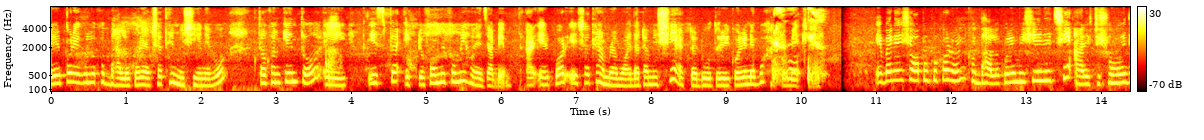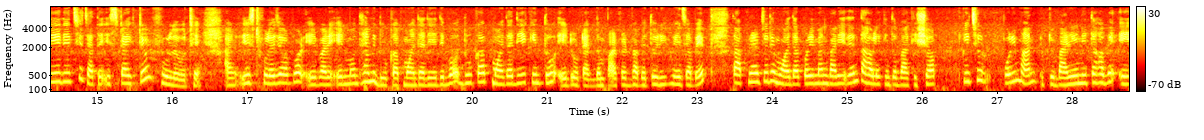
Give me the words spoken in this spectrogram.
এরপর এগুলো খুব ভালো করে একসাথে মিশিয়ে নেব। তখন কিন্তু এই ইস্টটা একটু ফমি ফমি হয়ে যাবে। আর এরপর এর সাথে আমরা ময়দাটা মিশিয়ে একটা ডো তৈরি করে নেব হাতে মেখে। এবারে এই সব উপকরণ খুব ভালো করে মিশিয়ে নিচ্ছি আর একটু সময় দিয়ে দিচ্ছি যাতে ইস্টটা একটু ফুলে ওঠে। আর ইস্ট ফুলে যাওয়ার পর এবারে এর মধ্যে আমি দু কাপ ময়দা দিয়ে দেবো। দু কাপ ময়দা দিয়ে কিন্তু এই ডোটা একদম পারফেক্টভাবে তৈরি হয়ে যাবে। তো আপনারা যদি ময়দার পরিমাণ বাড়িয়ে দেন, তাহলে কিন্তু বাকি সব কিছুর পরিমাণ একটু বাড়িয়ে নিতে হবে। এই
